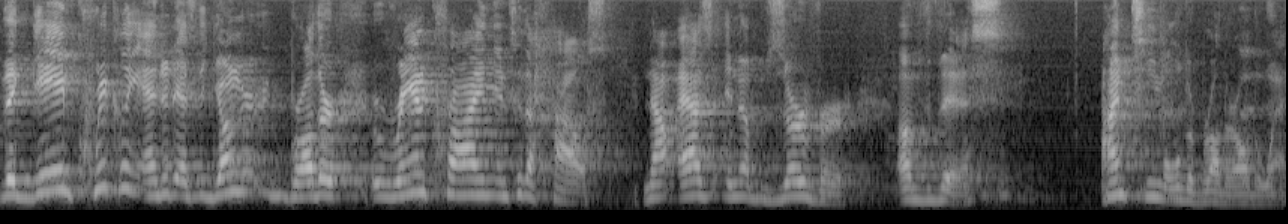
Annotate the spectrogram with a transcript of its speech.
The game quickly ended as the younger brother ran crying into the house. Now, as an observer of this, I'm team older brother all the way.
